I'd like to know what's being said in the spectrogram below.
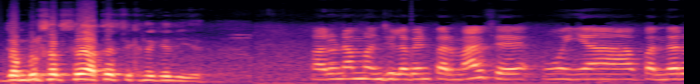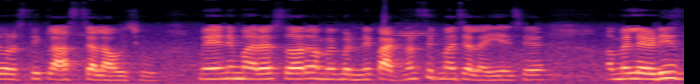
जम्बूसर से आते हैं सीखने के लिए મારું નામ મંજુલાબેન પરમાર છે હું અહીંયા પંદર વર્ષથી ક્લાસ ચલાવું છું મેં અને મારા સર અમે બંને પાર્ટનરશિપમાં ચલાવીએ છીએ અમે લેડીઝ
